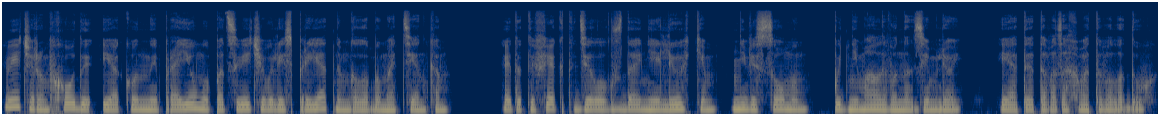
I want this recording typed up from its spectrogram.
Вечером входы и оконные проемы подсвечивались приятным голубым оттенком. Этот эффект делал здание легким, невесомым, поднимал его над землей, и от этого захватывало дух.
